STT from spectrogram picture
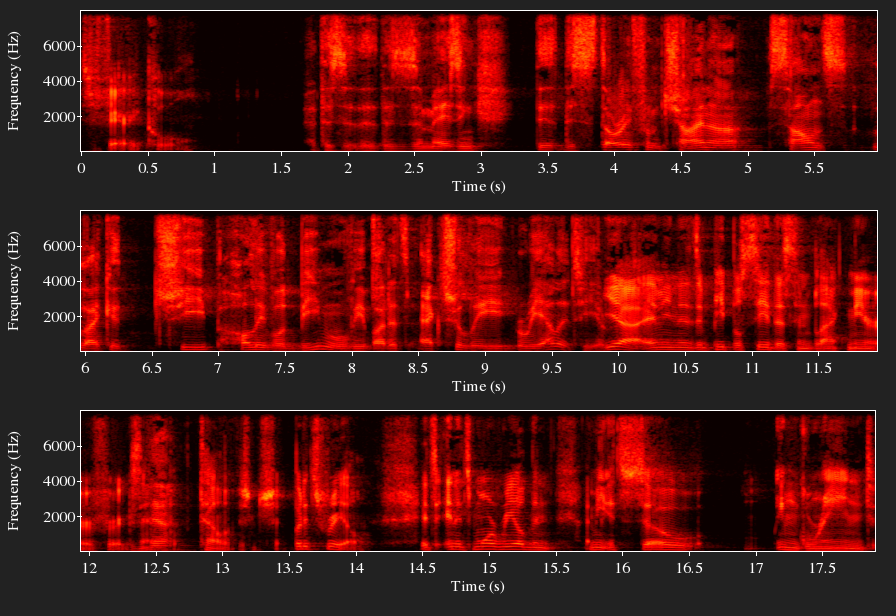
is very cool. This is, this is amazing. This, this story from China sounds like a cheap Hollywood B movie, but it's actually reality. Yeah, I mean, people see this in Black Mirror, for example, yeah. television show, but it's real. It's and it's more real than I mean, it's so ingrained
